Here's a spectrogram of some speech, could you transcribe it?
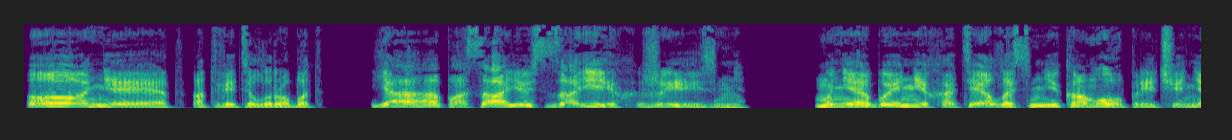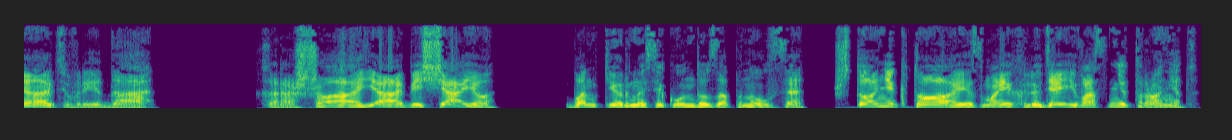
«О, нет», — ответил робот, — «я опасаюсь за их жизнь. Мне бы не хотелось никому причинять вреда». «Хорошо, я обещаю!» Банкир на секунду запнулся, что никто из моих людей вас не тронет.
